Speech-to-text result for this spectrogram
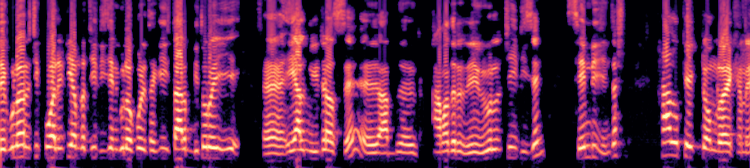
রেগুলার যে কোয়ালিটি আমরা যে ডিজাইনগুলো করে থাকি, তার ভিতরে এই আলমিরাটা আছে। আমাদের রেগুলার যে ডিজাইন সেম ডিজাইন, জাস্ট হালকা একটু আমরা এখানে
